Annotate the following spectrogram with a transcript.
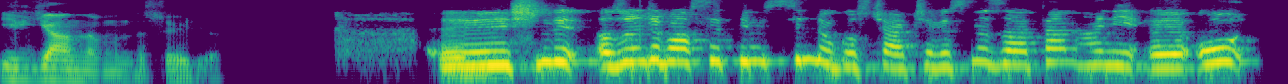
ilgi anlamında söylüyor? Ee, şimdi az önce bahsettiğimiz Sil Logos çerçevesinde zaten hani e, o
